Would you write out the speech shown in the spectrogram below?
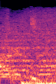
reality.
